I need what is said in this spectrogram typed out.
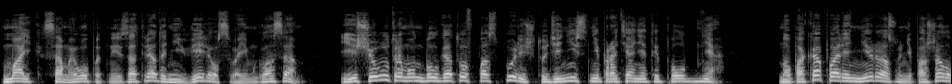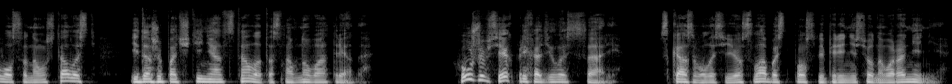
Майк, самый опытный из отряда, не верил своим глазам. Еще утром он был готов поспорить, что Денис не протянет и полдня. Но пока парень ни разу не пожаловался на усталость и даже почти не отстал от основного отряда. Хуже всех приходилось Саре. Сказывалась ее слабость после перенесенного ранения.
